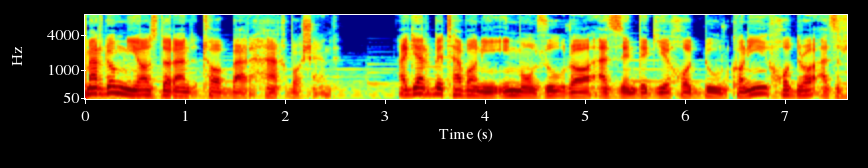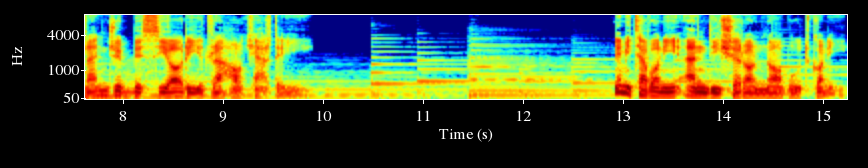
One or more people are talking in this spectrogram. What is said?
مردم نیاز دارند تا برحق باشند. اگر بتوانی این موضوع را از زندگی خود دور کنی خود را از رنج بسیاری رها کرده ای. نمی توانی اندیشه را نابود کنی.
